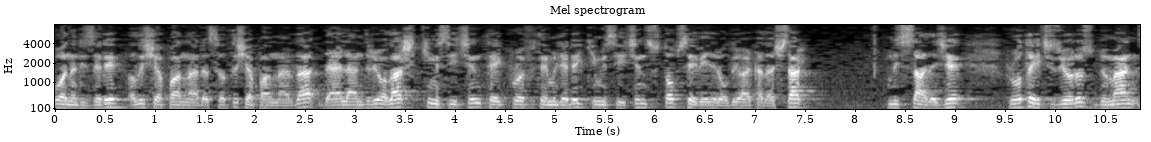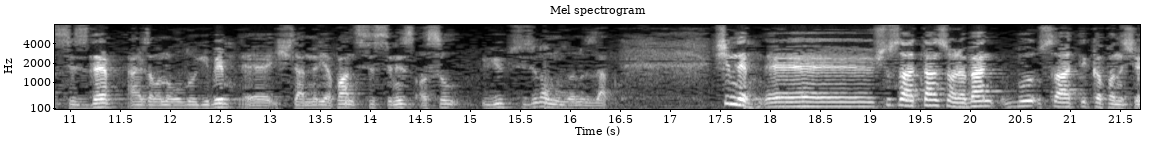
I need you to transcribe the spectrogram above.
bu analizleri alış yapanlar da satış yapanlar da değerlendiriyorlar. Kimisi için take profit emirleri, kimisi için stop seviyeleri oluyor arkadaşlar. Biz sadece rotayı çiziyoruz. Dümen sizde her zaman olduğu gibi e, işlemleri yapan sizsiniz. Asıl yük sizin omuzlarınızda. Şimdi e, şu saatten sonra ben bu saatlik kapanışı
